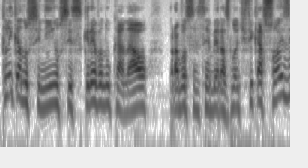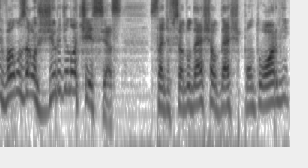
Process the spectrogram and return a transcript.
clica no sininho, se inscreva no canal para você receber as notificações e vamos ao giro de notícias. Site oficial do Dash é o dash.org.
